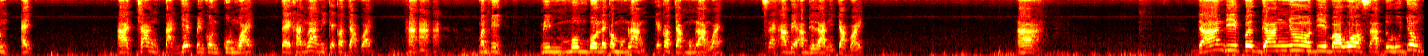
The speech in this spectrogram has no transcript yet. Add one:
นไอ อาช่างตัดเย็บเป็นคนกุมไว้ แต่ข้างล่างนี่แกก็จับไว้ ฮ่าฮ่าฮ่ามันมีมีมุมบนแล้วก็มุมล่าง แกก็จับมุมล่างไว้แซกอาเบอับดุลลาห์นี่จับไว้ อ่า dan dipegangnya di bawah satu hujung.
